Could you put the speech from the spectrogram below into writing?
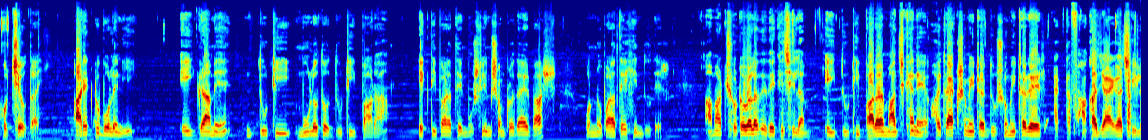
হচ্ছেও তাই। আর একটু বলে নিই, এই গ্রামে দুটি, মূলত দুটি পাড়া। একটি পাড়াতে মুসলিম সম্প্রদায়ের বাস, অন্য পাড়াতে হিন্দুদের। আমার ছোটবেলাতে দেখেছিলাম, এই দুটি পাড়ার মাঝখানে হয়তো একশো মিটার, দুশো মিটারের একটা ফাঁকা জায়গা ছিল।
